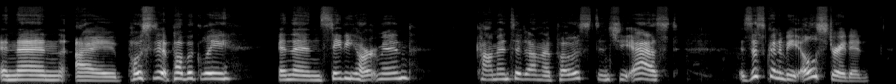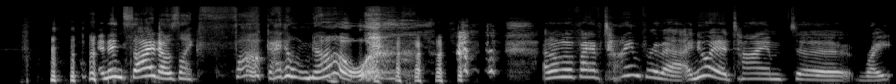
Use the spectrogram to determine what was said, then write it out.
And then I posted it publicly. And then Sadie Hartmann commented on my post and she asked, Is this going to be illustrated? And inside, I was like, Fuck, I don't know. I don't know if I have time for that. I knew I had time to write.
